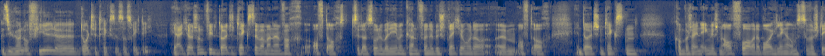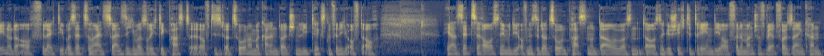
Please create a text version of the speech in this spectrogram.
Sie hören auch viel äh, deutsche Texte, ist das richtig? Ja, ich höre schon viele deutsche Texte, weil man einfach oft auch Situationen übernehmen kann für eine Besprechung oder ähm, oft auch in deutschen Texten. Kommt wahrscheinlich in Englischen auch vor, aber da brauche ich länger, um es zu verstehen oder auch vielleicht die Übersetzung eins zu eins nicht immer so richtig passt äh, auf die Situation. Aber man kann in deutschen Liedtexten, finde ich, oft auch ja, Sätze rausnehmen, die auf eine Situation passen und darüber, daraus eine Geschichte drehen, die auch für eine Mannschaft wertvoll sein kann.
